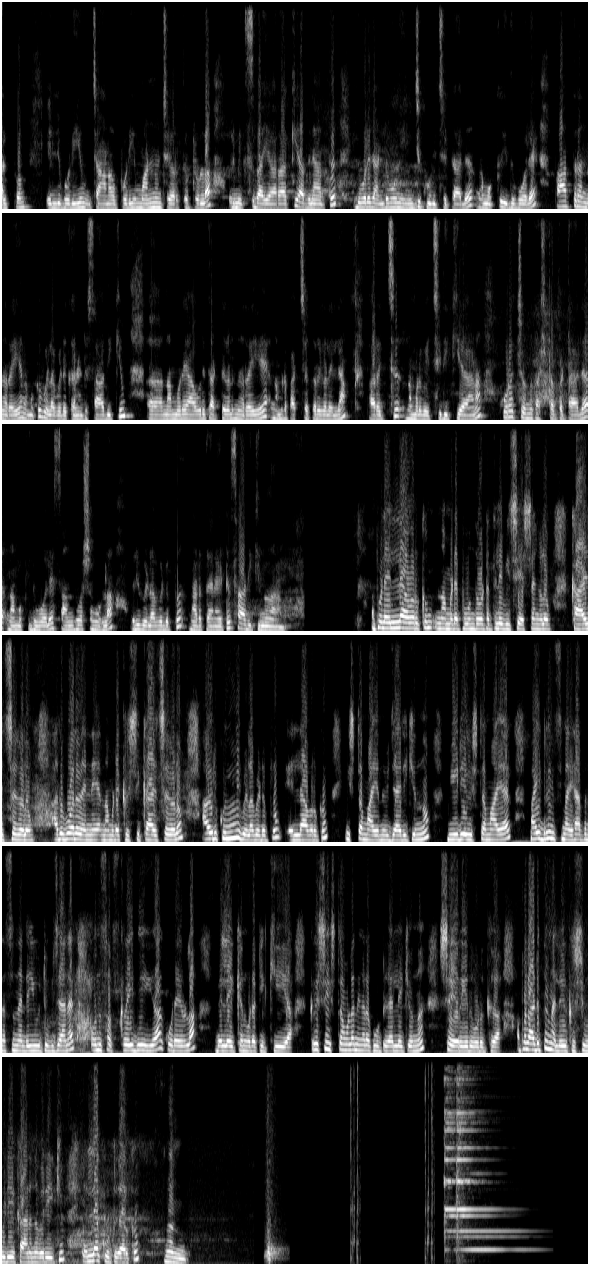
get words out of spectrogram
അല്പം എല്ലുപൊടിയും ചാണകപ്പൊടിയും മണ്ണും ചേർത്തിട്ടുള്ള ഒരു മിക്സ് തയ്യാറാക്കി അതിനകത്ത് ഇതുപോലെ രണ്ട് മൂന്ന് ഇഞ്ചി കുഴിച്ചിട്ടാൽ നമുക്ക് ഇതുപോലെ പാത്രം നിറയെ നമുക്ക് വിളവെടുക്കാനായിട്ട് സാധിക്കും. നമ്മുടെ ആ ഒരു തട്ടുകൾ നിറയെ നമ്മുടെ പച്ചക്കറികളെല്ലാം പറിച്ച് നമ്മൾ വെച്ചിരിക്കുകയാണ്. കുറച്ചൊന്ന് കഷ്ടപ്പെട്ടാൽ നമുക്കിതുപോലെ സന്തോഷമുള്ള ഒരു വിളവെടുപ്പ് നടത്താനായിട്ട് സാധിക്കുന്നതാണ്. അപ്പോൾ എല്ലാവർക്കും നമ്മുടെ പൂന്തോട്ടത്തിലെ വിശേഷങ്ങളും കാഴ്ചകളും അതുപോലെ തന്നെ നമ്മുടെ കൃഷിക്കാഴ്ചകളും ആ ഒരു കുഞ്ഞു വിളവെടുപ്പും എല്ലാവർക്കും ഇഷ്ടമായി എന്ന് വിചാരിക്കുന്നു. വീഡിയോ ഇഷ്ടമായാൽ മൈ ഡ്രീംസ് മൈ ഹാപ്പിനെസ് എന്ന എന്റെ യൂട്യൂബ് ചാനൽ ഒന്ന് സബ്സ്ക്രൈബ് ചെയ്യുക. കൂടെയുള്ള ബെല്ലൈക്കൻ കൂടെ ക്ലിക്ക് ചെയ്യുക. കൃഷി ഇഷ്ടമുള്ള നിങ്ങളുടെ കൂട്ടുകാരിലേക്ക് ഒന്ന് ഷെയർ ചെയ്ത് കൊടുക്കുക. അപ്പോൾ അടുത്ത നല്ലൊരു കൃഷി വീഡിയോ കാണുന്നവരേക്കും എല്ലാ കൂട്ടുകാർക്കും നന്ദി.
